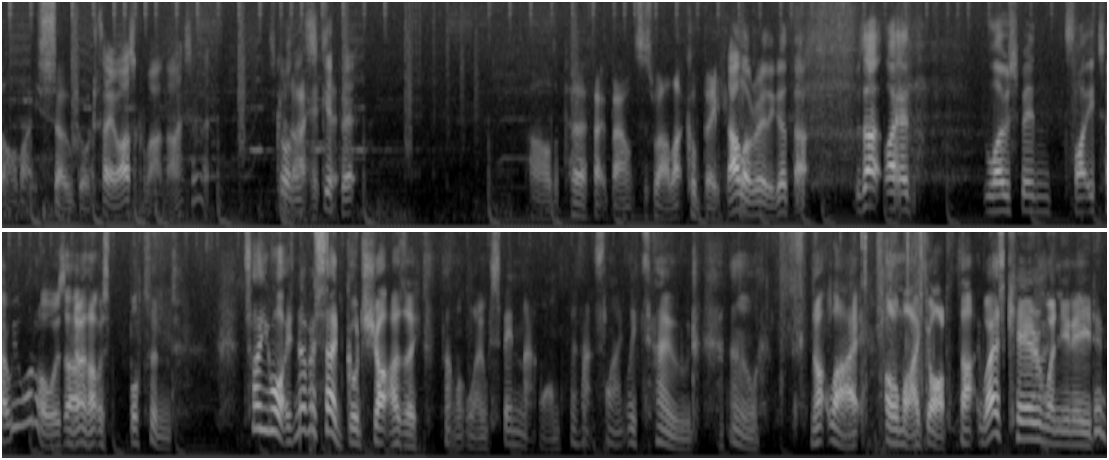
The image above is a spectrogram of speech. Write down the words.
Oh, that is so good. Tell you what, that's come out nice, isn't it? Go on, I skip it. it. Oh, the perfect bounce as well. That could be. That looked really good. That was that like a low spin, slightly toey one, or was that? No, that was buttoned. Tell you what, he's never said good shot, has he? Oh, that looked low spin, that one. Was that slightly towed? Oh, not like, oh my God. That, where's Kieran when you need him?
